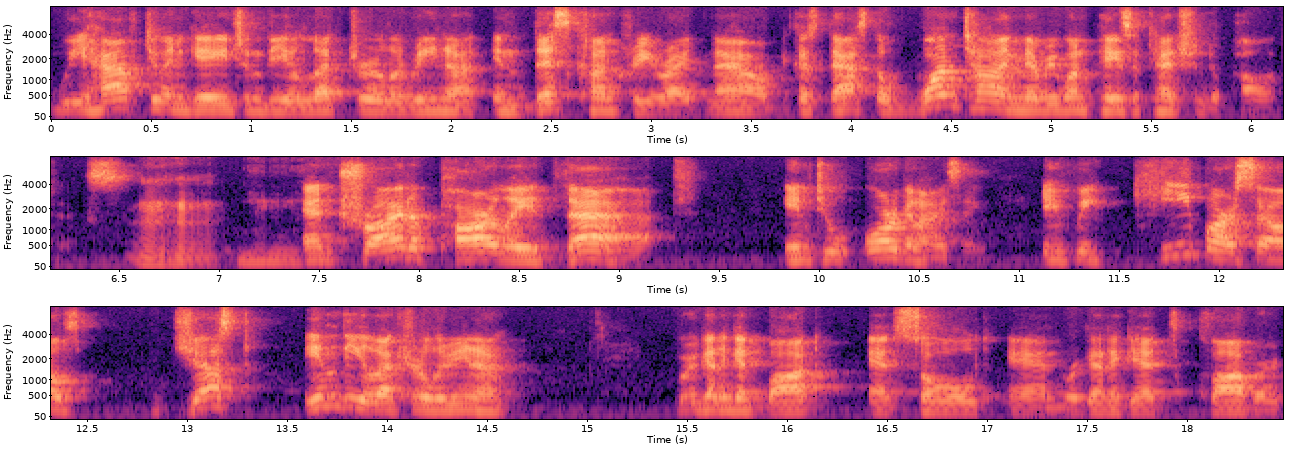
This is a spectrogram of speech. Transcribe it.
we have to engage in the electoral arena in this country right now because that's the one time everyone pays attention to politics mm-hmm. Mm-hmm. and try to parlay that into organizing if we keep ourselves just in the electoral arena we're going to get bought and sold and we're going to get clobbered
